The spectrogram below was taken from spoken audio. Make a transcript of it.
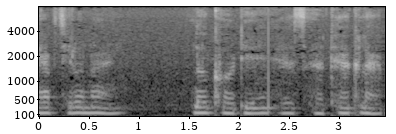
lab 09 local DNS attack lab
